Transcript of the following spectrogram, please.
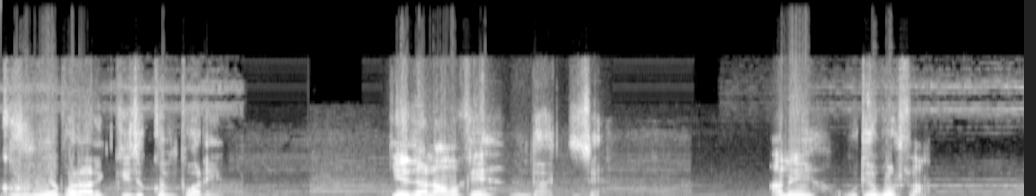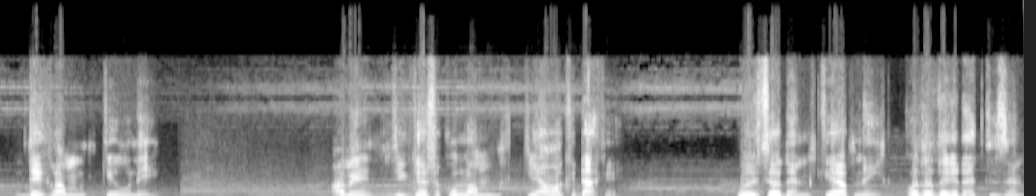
ঘুমিয়ে পড়ার কিছুক্ষণ পরে কে যেন আমাকে ডাকতেছে আমি উঠে বসলাম। দেখলাম কেউ নেই। আমি জিজ্ঞাসা করলাম, কে আমাকে ডাকে? পরিচয় দেন, কে আপনি? কোথা থেকে ডাকতেছেন?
